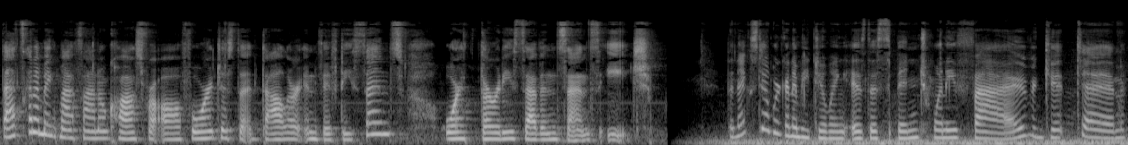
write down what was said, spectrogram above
That's going to make my final cost for all four just a dollar and 50 cents or 37 cents each. The next deal we're going to be doing is the spend 25 get 10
